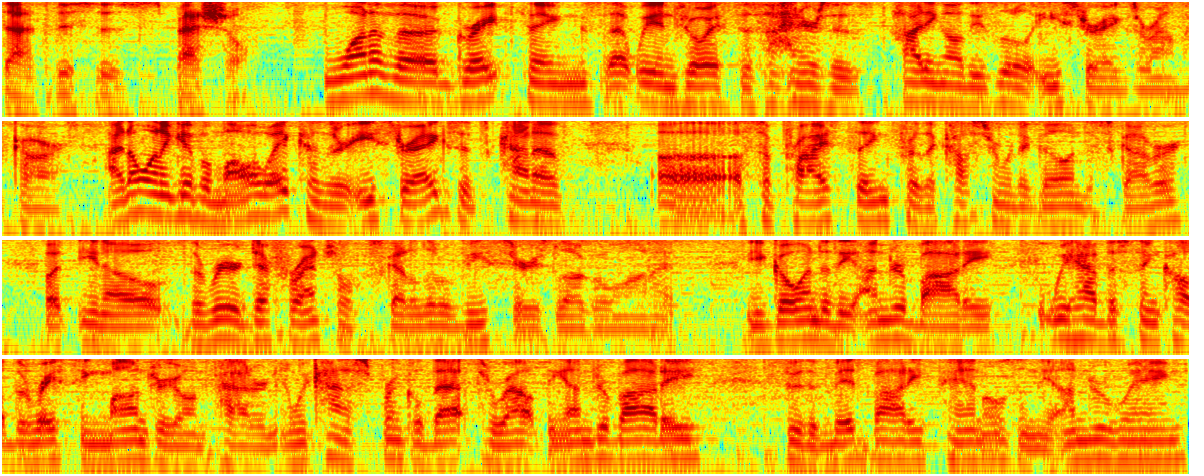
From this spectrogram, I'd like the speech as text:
that this is special. One of the great things that we enjoy as designers is hiding all these little Easter eggs around the car. I don't want to give them all away because they're Easter eggs. It's kind of uh, a surprise thing for the customer to go and discover. But you know, the rear differential has got a little V-Series logo on it. You go into the underbody, we have this thing called the Racing Mondrian pattern, and we kind of sprinkled that throughout the underbody, through the mid-body panels and the underwing.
